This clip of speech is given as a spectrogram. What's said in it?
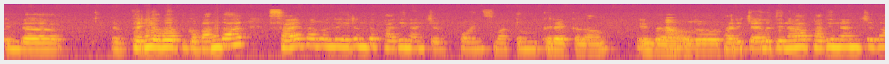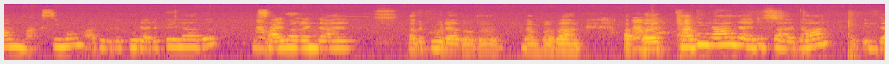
இந்த பெரிய வகுப்புக்கு வந்தால் சைபர்ல இருந்து பதினஞ்சு பாயிண்ட்ஸ் மட்டும் கிடைக்கலாம். இந்த ஒரு பரீட்சை எழுதினா பதினஞ்சு தான் மேக்சிமம் அது விட கூட இருக்க இல்லாது சைபர் என்றால் அது கூட ஒரு நம்பர் தான் அப்ப பதினாலு எடுத்தால் தான் இந்த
